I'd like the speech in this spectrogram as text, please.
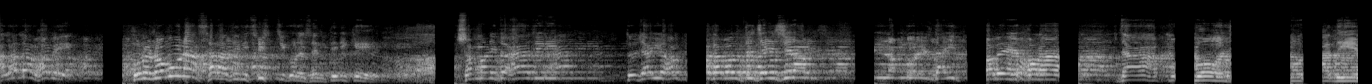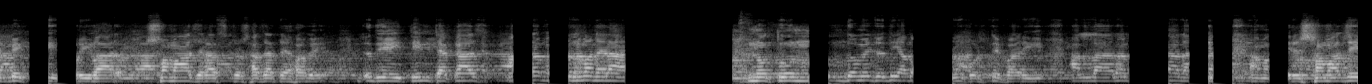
আলাদা ভাবে কোন নমুনা ছাড়া যিনি সৃষ্টি করেছেন, তিনি কে? সম্মানিত হাজিরি, তো যাই হোক, কথা বলতে চেয়েছিলাম, তিন নম্বরের দায়িত্ব হবে যা দিয়ে পরিবার, সমাজ, রাষ্ট্র সাজাতে হবে। যদি এই তিনটা কাজ মুসলমানেরা নতুন উদ্যমে যদি আবার করতে পারি, আল্লাহ আমাদের সমাজে,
